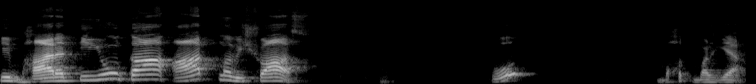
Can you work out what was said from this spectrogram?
कि भारतीयों का आत्मविश्वास वो बहुत बढ़ गया।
